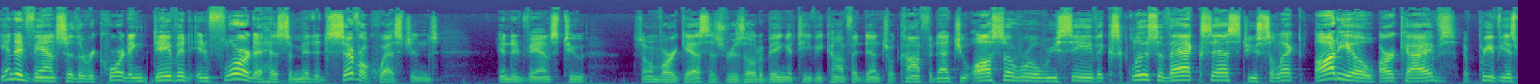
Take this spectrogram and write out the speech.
in advance of the recording. David in Florida has submitted several questions in advance to some of our guests as a result of being a TV Confidential confidant. You also will receive exclusive access to select audio archives of previous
